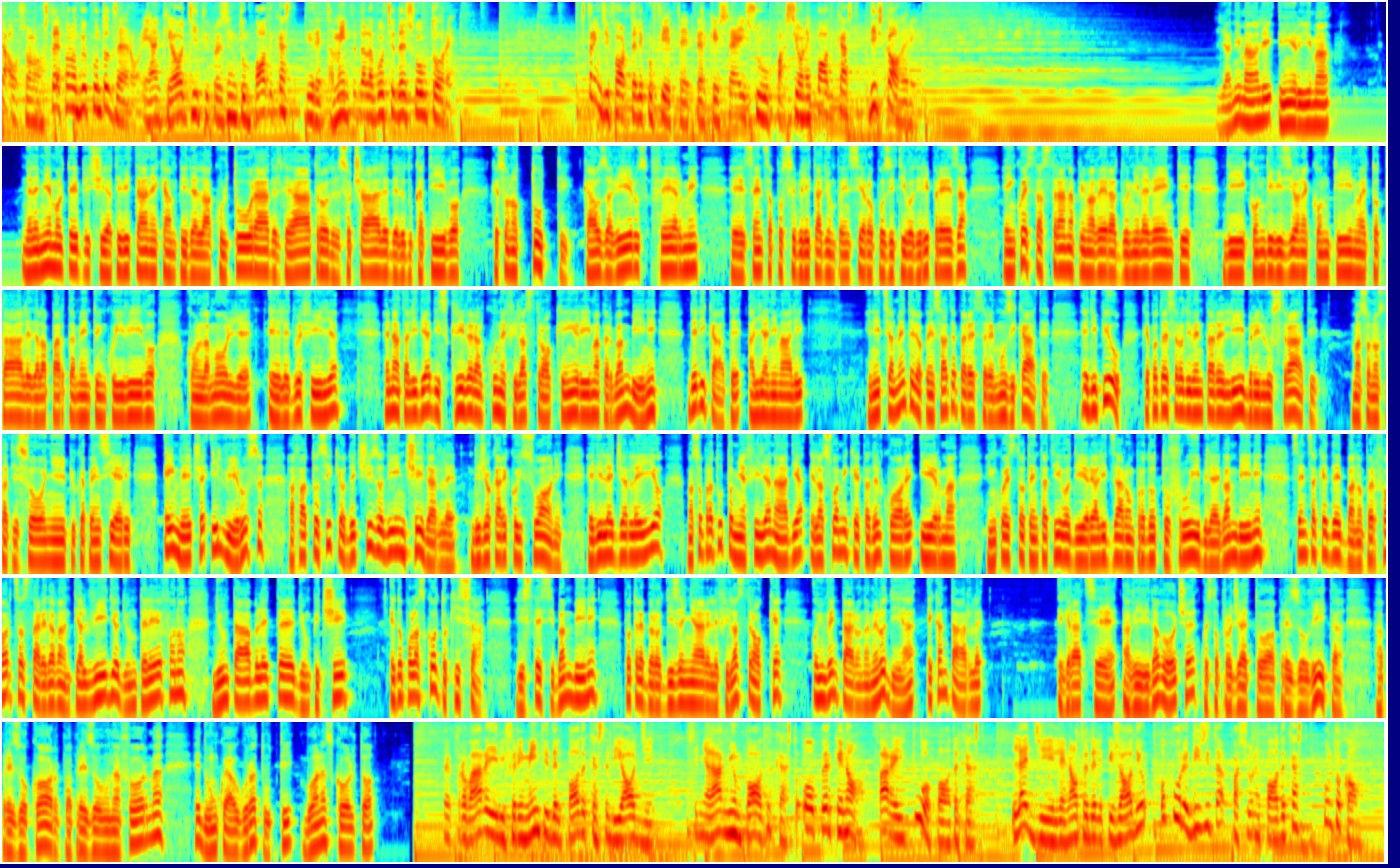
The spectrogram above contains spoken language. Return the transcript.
Ciao, sono Stefano 2.0 e anche oggi ti presento un podcast direttamente dalla voce del suo autore. Stringi forte le cuffiette perché sei su Passione Podcast Discovery. Gli animali in rima. Nelle mie molteplici attività nei campi della cultura, del teatro, del sociale, dell'educativo, che sono tutti causa virus, fermi e senza possibilità di un pensiero positivo di ripresa, e in questa strana primavera 2020 di condivisione continua e totale dell'appartamento in cui vivo con la moglie e le due figlie, è nata l'idea di scrivere alcune filastrocche in rima per bambini dedicate agli animali. Inizialmente le ho pensate per essere musicate e di più che potessero diventare libri illustrati, ma sono stati sogni più che pensieri e invece il virus ha fatto sì che ho deciso di inciderle, di giocare coi suoni e di leggerle io, ma soprattutto mia figlia Nadia e la sua amichetta del cuore Irma, in questo tentativo di realizzare un prodotto fruibile ai bambini senza che debbano per forza stare davanti al video di un telefono, di un tablet, di un PC. E dopo l'ascolto, chissà, gli stessi bambini potrebbero disegnare le filastrocche o inventare una melodia e cantarle. E grazie a Vivi da Voce questo progetto ha preso vita, ha preso corpo, ha preso una forma e dunque auguro a tutti buon ascolto. Per trovare i riferimenti del podcast di oggi, segnalarmi un podcast o perché no, fare il tuo podcast, leggi le note dell'episodio oppure visita passionepodcast.com.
